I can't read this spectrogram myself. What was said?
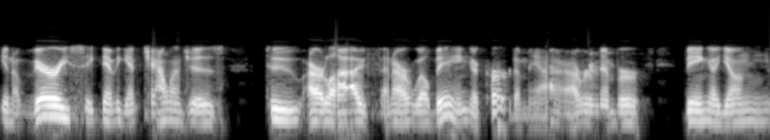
you know, very significant challenges to our life and our well-being occurred. I mean, I, I remember being a young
